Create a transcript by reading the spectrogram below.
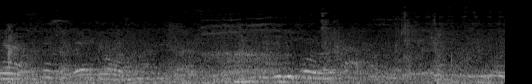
Ook, ook in de buik. Ik teken hem na.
